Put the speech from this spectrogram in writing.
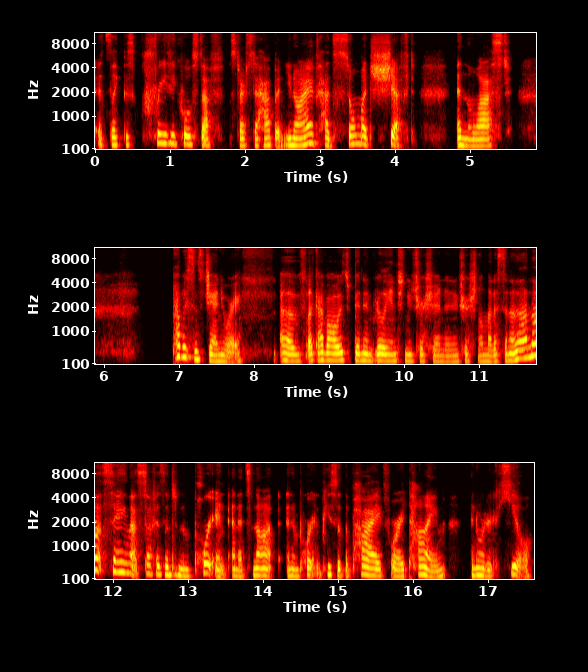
it's like this crazy cool stuff starts to happen. You know, I've had so much shift in the last probably since January of like I've always been in really into nutrition and nutritional medicine. And I'm not saying that stuff isn't an important and it's not an important piece of the pie for a time in order to heal.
